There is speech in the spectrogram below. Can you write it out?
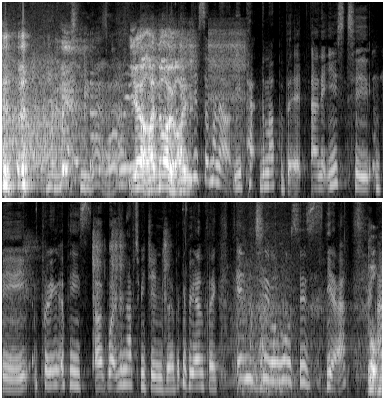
you lost me there. Yeah, I know. I Ginger someone up, you pep them up a bit, and it used to be putting a piece of, well, it didn't have to be ginger, but it could be anything, into a horse's, yeah. But and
